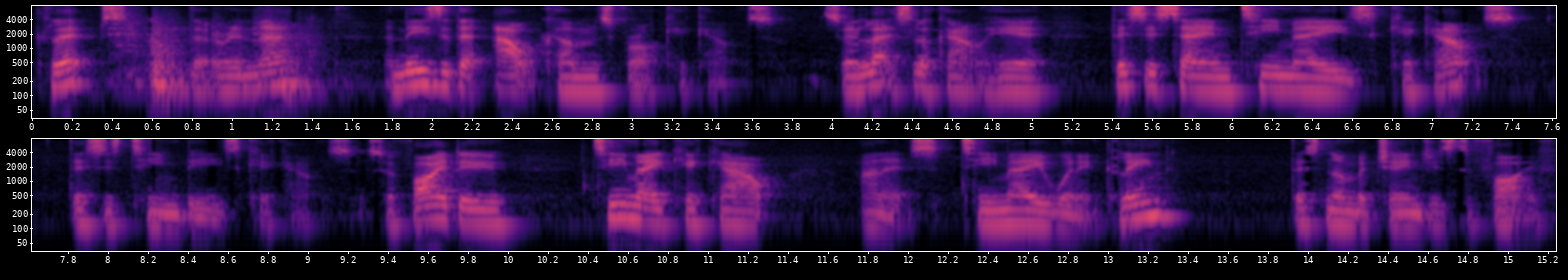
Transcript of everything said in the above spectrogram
clips that are in there. And these are the outcomes for our kickouts. So let's look out here. This is saying team A's kickouts. This is team B's kickouts. So if I do team A kickout and it's team A win it clean, this number changes to five.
